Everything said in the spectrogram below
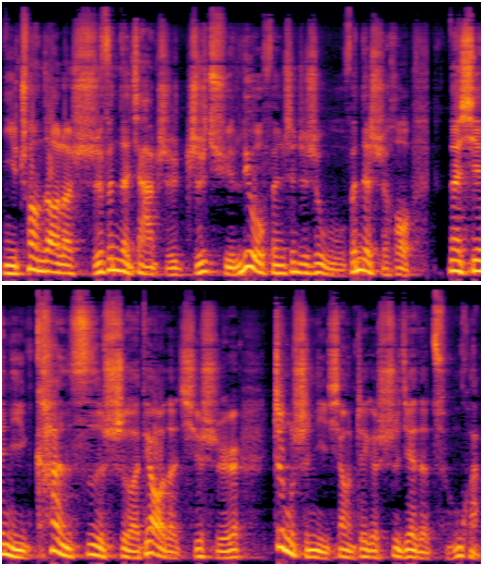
你创造了十分的价值，只取六分甚至是五分的时候，那些你看似舍掉的，其实正是你向这个世界的存款。”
